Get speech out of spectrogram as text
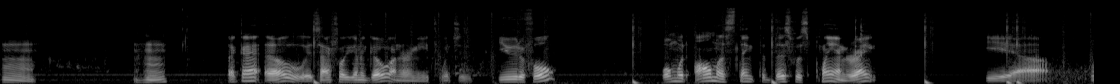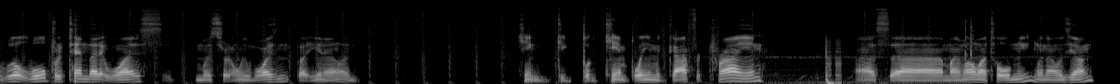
Hmm. Mm-hmm. That guy, oh, it's actually going to go underneath, which is beautiful. One would almost think that this was planned, right? Yeah. We'll, we'll pretend that it was. It most certainly wasn't, but, you know, can't, can't blame a guy for trying. As uh, my mama told me when I was young.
